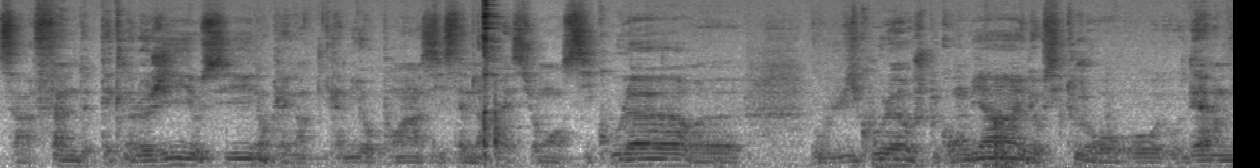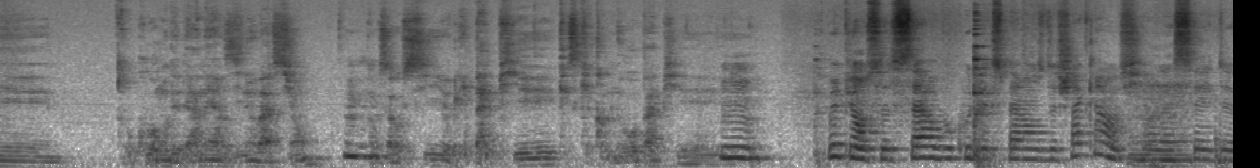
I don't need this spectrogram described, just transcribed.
C'est un fan de technologie aussi, donc là, il a- mis au point un système d'impression en six couleurs, euh, ou huit couleurs, ou je sais plus combien. Il est aussi toujours au, au- au dernier, au courant des dernières innovations. Mhm. Donc ça aussi, euh, les papiers, qu'est-ce qu'il y a comme nouveau papier Mm. Oui, puis on se sert beaucoup de l'expérience de chacun aussi. On Mhm. essaye de,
